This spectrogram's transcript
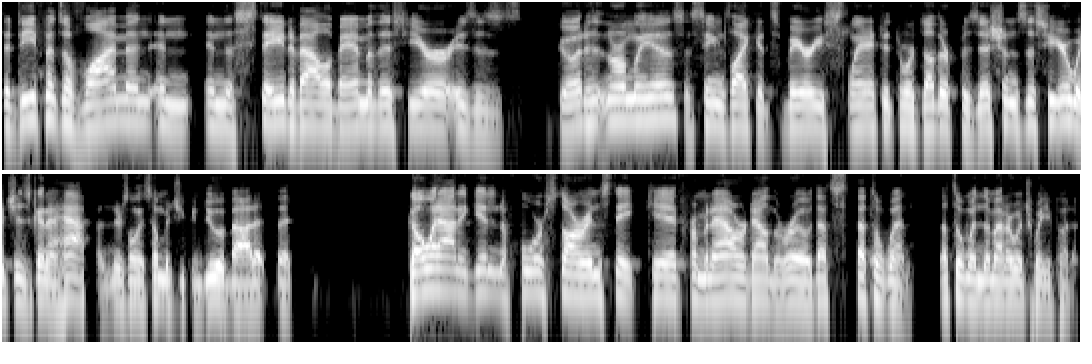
the defensive lineman in in the state of Alabama this year is as good as it normally is. It seems like it's very slanted towards other positions this year, which is going to happen. There's only so much you can do about it, but going out and getting a four-star in-state kid from an hour down the road, that's that's a win. That's a win no matter which way you put it.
